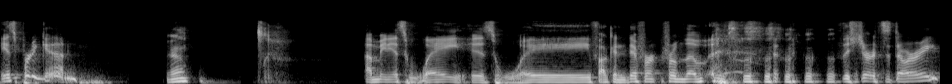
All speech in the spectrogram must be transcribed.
it's pretty good. Yeah. I mean, it's way it's way fucking different from the the short story,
